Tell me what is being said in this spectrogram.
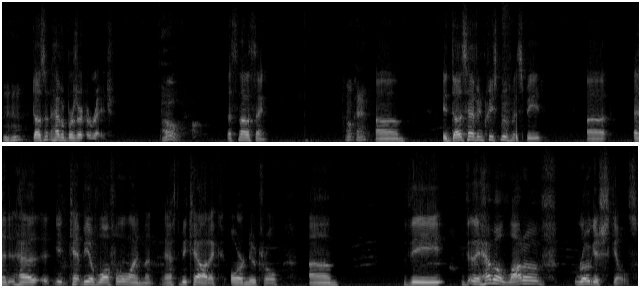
Mm-hmm. doesn't have a Berserker Rage. Oh, That's not a thing. okay. Um, it does have increased movement speed, uh, and it has it, it can't be of lawful alignment. It has to be chaotic or neutral. Um, the they have a lot of roguish skills.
